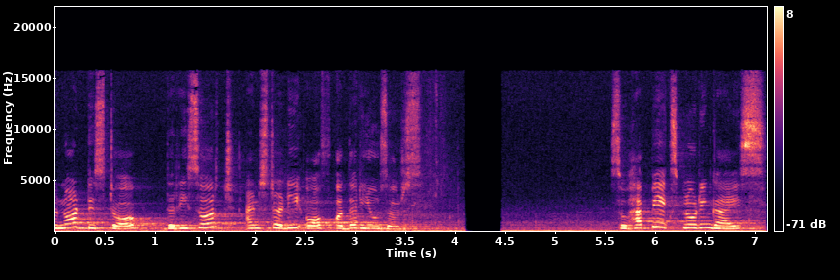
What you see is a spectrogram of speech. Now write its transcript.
Do not disturb the research and study of other users. So happy exploring guys!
